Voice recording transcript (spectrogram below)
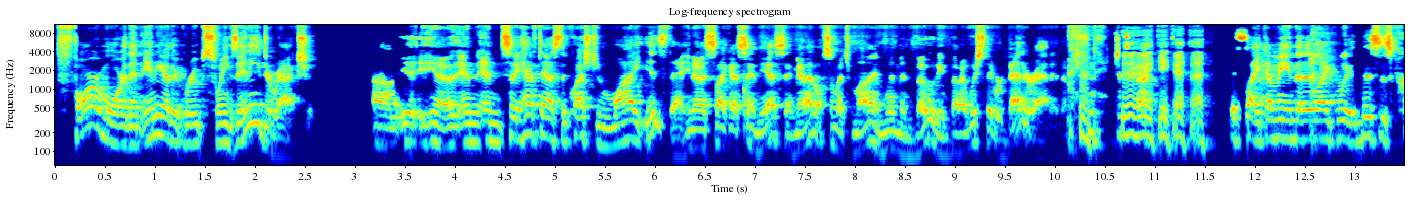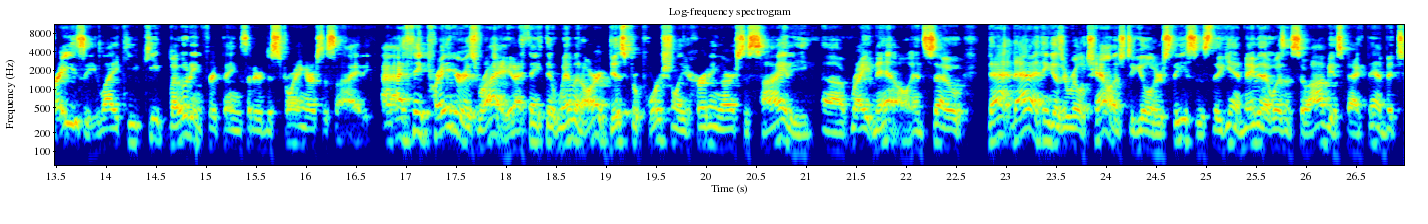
far more than any other group swings any direction. Uh, you know, and and so you have to ask the question, why is that? You know, it's like I say in the essay. I mean, I don't so much mind women voting, but I wish they were better at it. I mean, just yeah. It's like I mean, like this is crazy. Like you keep voting for things that are destroying our society. I, I think Prager is right. I think that women are disproportionately hurting our society uh, right now, and so that that I think is a real challenge to Gilder's thesis. Again, maybe that wasn't so obvious back then, but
